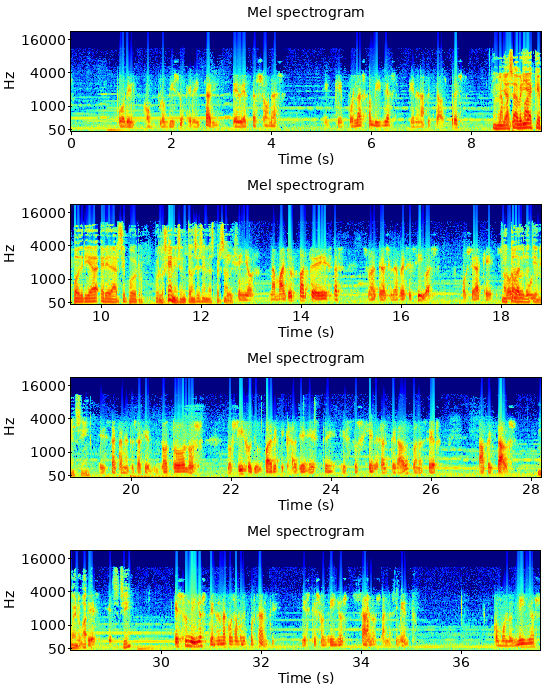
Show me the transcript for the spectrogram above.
por el compromiso hereditario de ver personas eh, que por las familias tienen afectados por esto. Uno ya sabría que podría heredarse por, por los genes, entonces, en las personas. Sí, señor. La mayor parte de estas son alteraciones recesivas, o sea que... No todos lo tienen, sí. Exactamente, o sea que no todos los los hijos de un padre que cargue este, estos genes alterados van a ser afectados. Bueno, ah, sí. Estos niños tienen una cosa muy importante y es que son niños sanos al nacimiento. Como los niños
